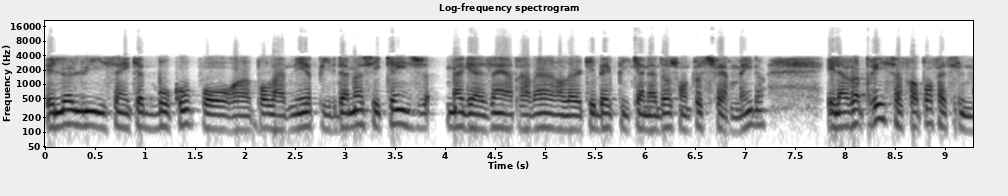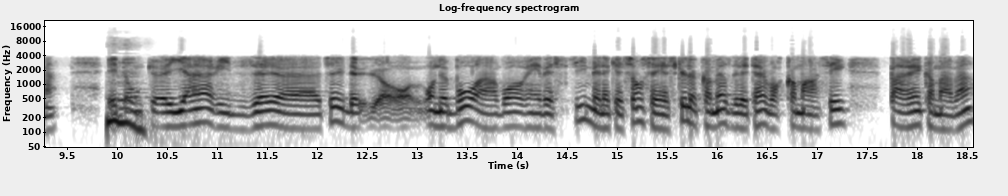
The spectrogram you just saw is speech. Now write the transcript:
Et là, lui, il s'inquiète beaucoup pour euh, pour l'avenir. Puis évidemment, ces 15 magasins à travers le Québec puis le Canada sont tous fermés. Là. Et la reprise se fera pas facilement. Et hmm. donc, euh, hier, il disait, euh, tu sais, on a beau avoir investi, mais la question, c'est est-ce que le commerce de l'État va recommencer pareil comme avant?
